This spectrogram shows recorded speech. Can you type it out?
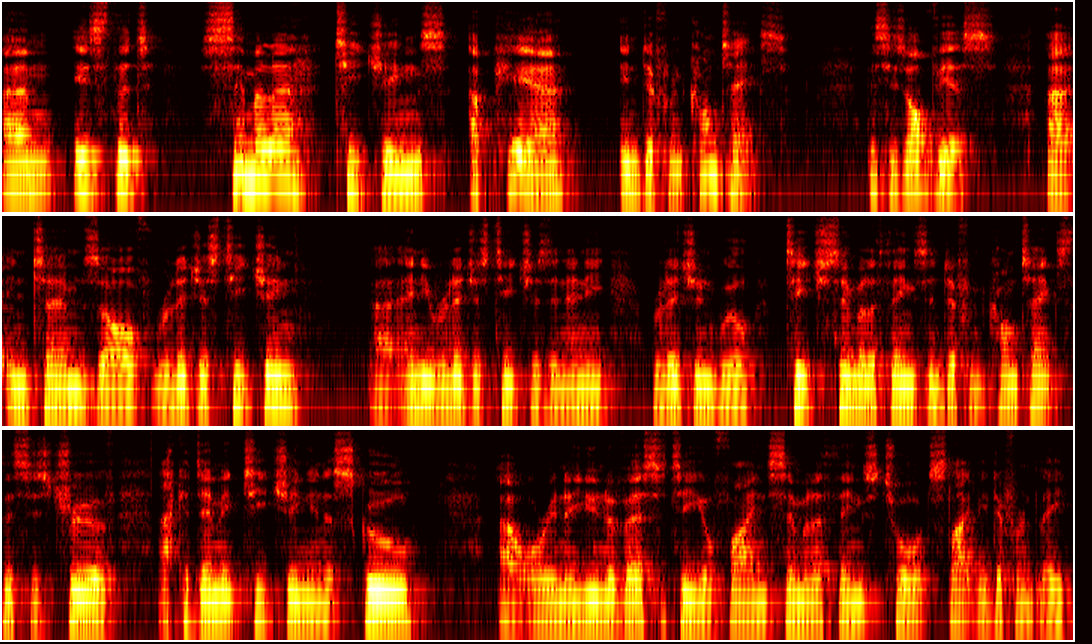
um, is that similar teachings appear in different contexts. This is obvious uh, in terms of religious teaching. Uh, any religious teachers in any religion will teach similar things in different contexts. This is true of academic teaching in a school uh, or in a university. You'll find similar things taught slightly differently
